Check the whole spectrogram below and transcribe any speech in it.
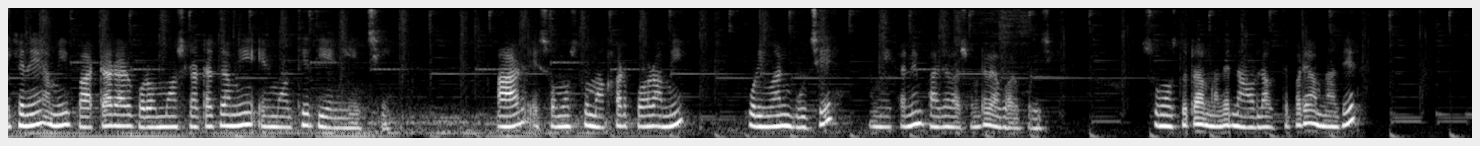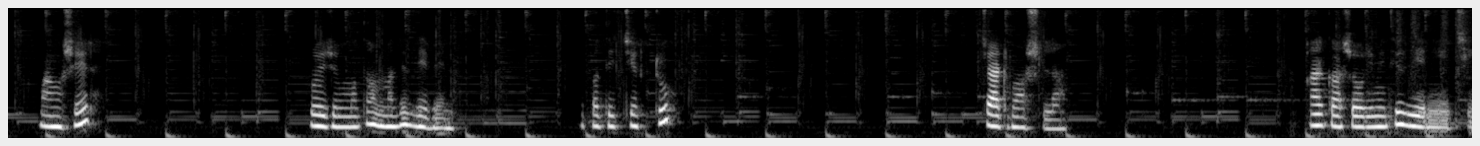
এখানে আমি বাটার আর গরম মশলাটাকে আমি এর মধ্যে দিয়ে নিয়েছি। আর এ সমস্ত মাখার পর আমি পরিমাণ বুঝে আমি এখানে ভাজা বাসনটা ব্যবহার করেছি। সমস্তটা আপনাদের নাও লাগতে পারে, আপনাদের মাংসের প্রয়োজন মতো আপনাদের দেবেন। এরপর দিচ্ছি একটু চাট মশলা। আর কাঁচৌরি মেথিও দিয়ে নিয়েছি।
